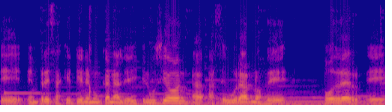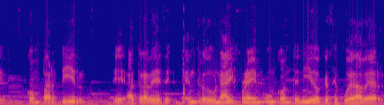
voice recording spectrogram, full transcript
eh, empresas que tienen un canal de distribución, asegurarnos de poder eh, compartir eh, a través de, dentro de un iframe un contenido que se pueda ver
